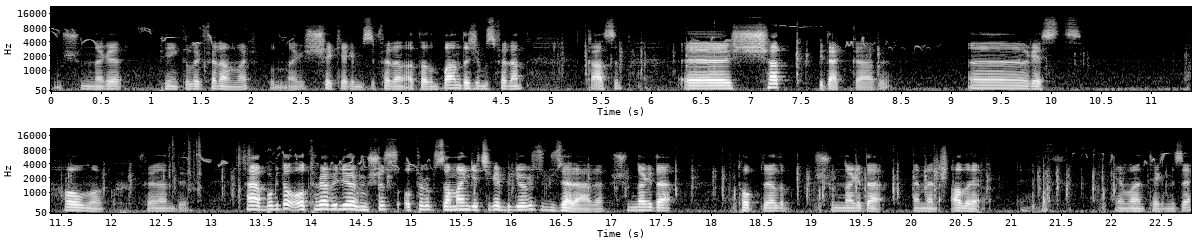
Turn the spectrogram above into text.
Şimdi şunları painkiller falan var. Bunları şekerimizi falan atalım. Bandajımız falan kalsın. Ee, shot bir dakika abi. Ee, rest. Long falan diyor. Ha burada oturabiliyormuşuz. Oturup zaman geçirebiliyoruz. Güzel abi. Şunları da toplayalım. Şunları da hemen alayım envanterimize.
